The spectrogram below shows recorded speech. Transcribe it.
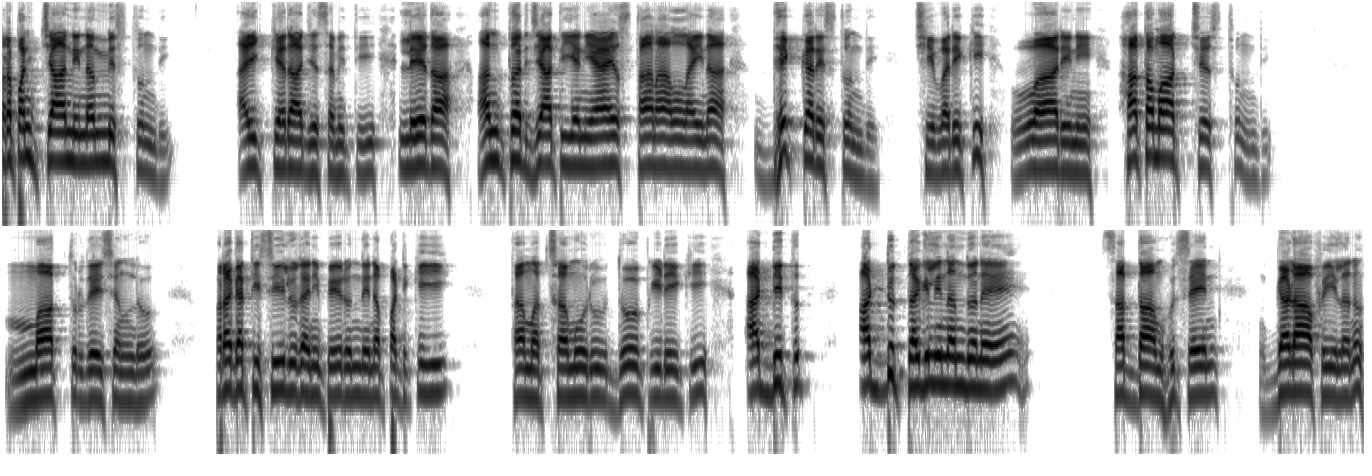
ప్రపంచాన్ని నమ్మిస్తుంది. ఐక్యరాజ్య సమితి లేదా అంతర్జాతీయ న్యాయస్థానాలనైనా ధిక్కరిస్తుంది. చివరికి వారిని హతమార్చేస్తుంది. మాతృదేశంలో ప్రగతిశీలురని పేరొందినప్పటికీ తమ చమురు దోపిడీకి అడ్డి అడ్డు తగిలినందునే సద్దాం హుసేన్ గడాఫీలను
